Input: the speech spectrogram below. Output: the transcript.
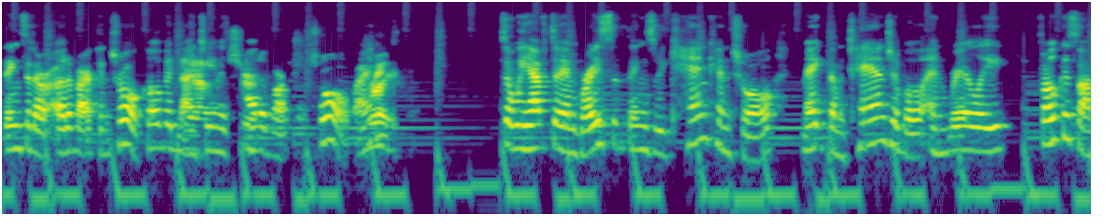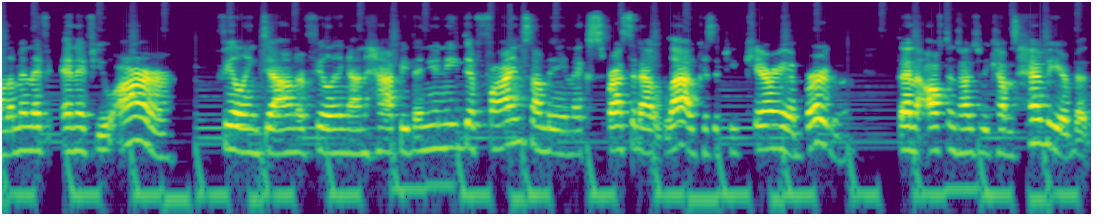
things that are out of our control. Covid-19 yeah, is sure. out of our control right? Right so we have to embrace the things we can control, make them tangible, and really focus on them. And if and if you are feeling down or feeling unhappy, then you need to find somebody and express it out loud. Because if you carry a burden, then oftentimes it becomes heavier. But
